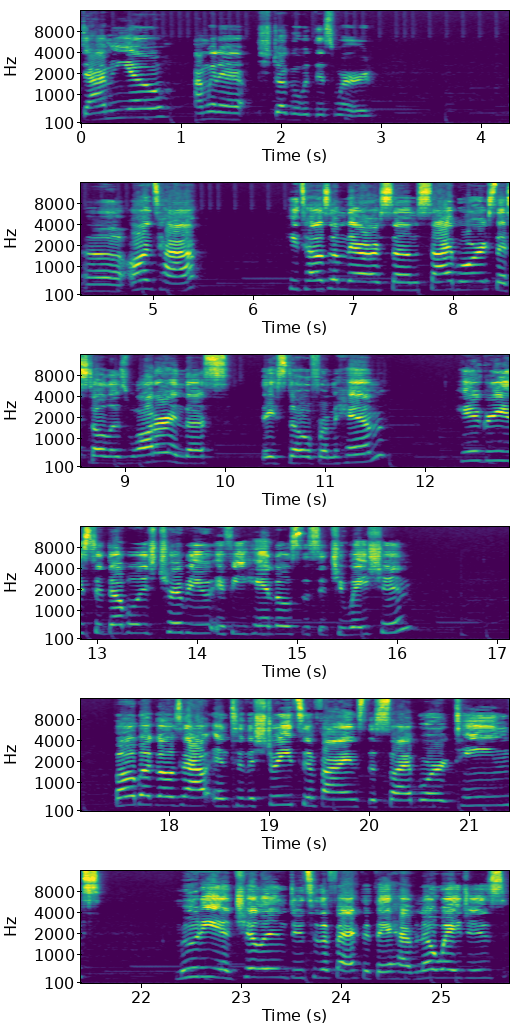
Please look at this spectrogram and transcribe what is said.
daimyo. I'm gonna struggle with this word. Uh, on top, he tells him there are some cyborgs that stole his water and thus they stole from him. He agrees to double his tribute if he handles the situation. Boba goes out into the streets and finds the cyborg teens moody and chilling due to the fact that they have no wages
